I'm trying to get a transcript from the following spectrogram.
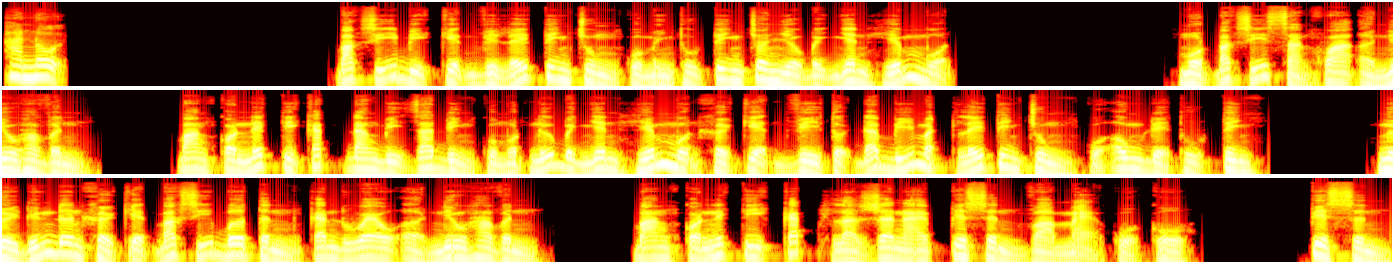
Hà Nội. Bác sĩ bị kiện vì lấy tinh trùng của mình thụ tinh cho nhiều bệnh nhân hiếm muộn. Một bác sĩ sản khoa ở New Haven, bang Connecticut đang bị gia đình của một nữ bệnh nhân hiếm muộn khởi kiện vì tội đã bí mật lấy tinh trùng của ông để thụ tinh. Người đứng đơn khởi kiện bác sĩ Burton Candwell ở New Haven, bang Connecticut là Janai Pearson và mẹ của cô. Pearson,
